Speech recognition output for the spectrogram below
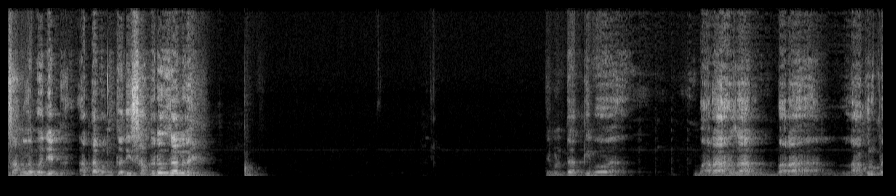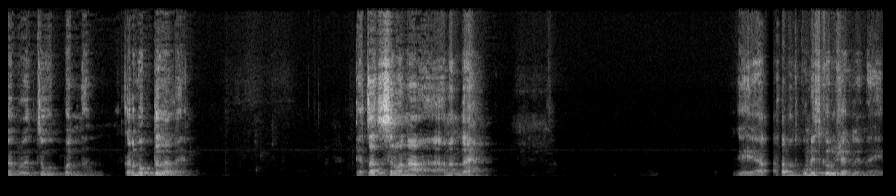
चांगलं बजेट आता पण कधी सादरच झालं नाही. ते म्हणतात की बाबा बारा हजार बारा लाख रुपयापर्यंतचं उत्पन्न करमुक्त झालंय. त्याचाच सर्वांना आनंद आहे. म्हणजे हे आता कोणीच करू शकले नाही.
